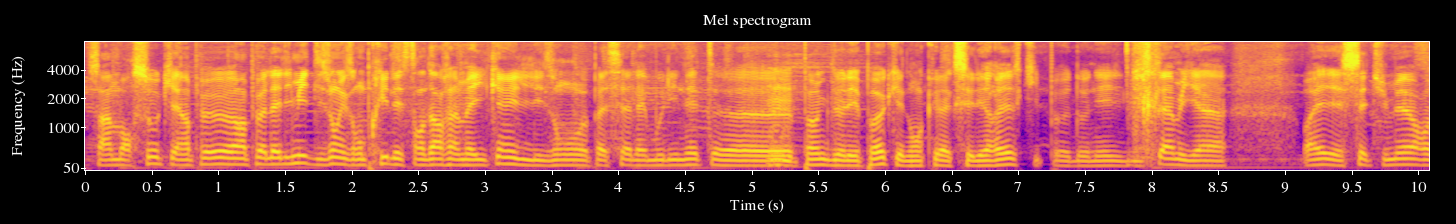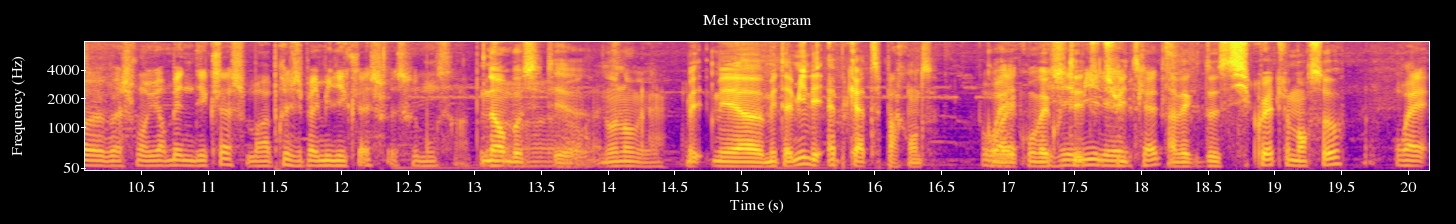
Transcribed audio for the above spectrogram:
c'est un morceau qui est un peu, un peu à la limite. Disons, ils ont pris les standards jamaïcains, ils les ont passés à la moulinette euh, Mm. punk de l'époque et donc accéléré, ce qui peut donner du ska. Mais il y a, ouais, cette humeur euh, vachement urbaine des Clash. Bon, après, j'ai pas mis les Clash parce que bon, c'est un peu. Non, bah c'était. euh, non, non, mais. Mais, mais, euh, mais t'as mis les Epcat par contre. Qu'on va, Ouais, qu'on va j'ai écouter tout de les suite. Avec The Secret, le morceau. Ouais.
